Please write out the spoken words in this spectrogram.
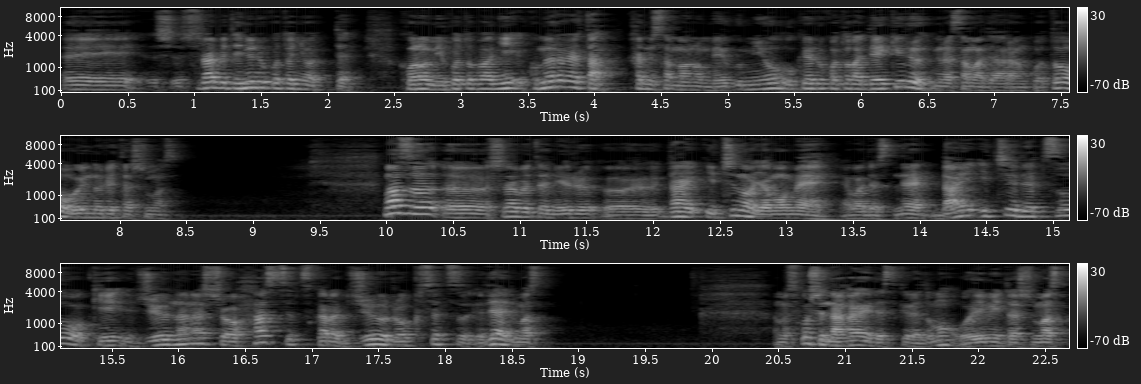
えー、調べてみることによって、この御言葉に込められた神様の恵みを受けることができる皆様であらんことをお祈りいたします。まず、調べてみる第1のやもめはですね、第1列王記17章8節から16節であります。少し長いですけれども、お読みいたします。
